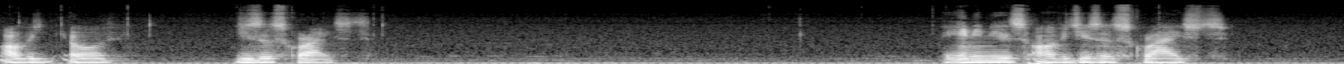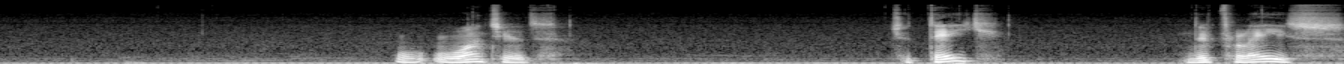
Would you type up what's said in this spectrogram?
of, of Jesus Christ. The enemies of Jesus Christ wanted to take the place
